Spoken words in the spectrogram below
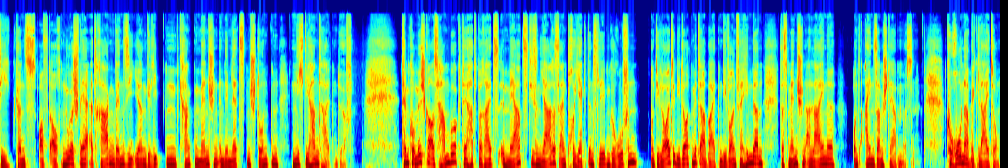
Die können es oft auch nur schwer ertragen, wenn sie ihren geliebten, kranken Menschen in den letzten Stunden nicht die Hand halten dürfen. Tim Komischka aus Hamburg, der hat bereits im März diesen Jahres ein Projekt ins Leben gerufen, und die Leute, die dort mitarbeiten, die wollen verhindern, dass Menschen alleine und einsam sterben müssen. Corona-Begleitung,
